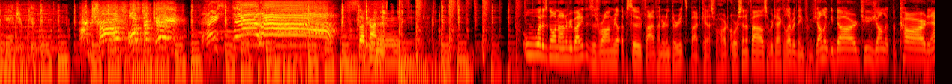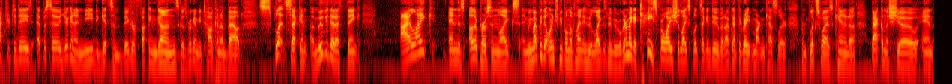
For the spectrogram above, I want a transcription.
looking at you, kid. I'm Charles Foster Kane! Hey, Stella! Suck on this. What is going on, everybody? This is Wrong Reel, episode 530. It's a podcast for hardcore cinephiles where we tackle everything from Jean Luc Godard to Jean Luc Picard. And after today's episode, you're going to need to get some bigger fucking guns because we're going to be talking about Split Second, a movie that I think I like and this other person likes, and we might be the only two people on the planet who like this movie. We're going to make a case for why you should like Split Second too, but I've got the great Martin Kessler from Flixwise Canada back on the show, and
